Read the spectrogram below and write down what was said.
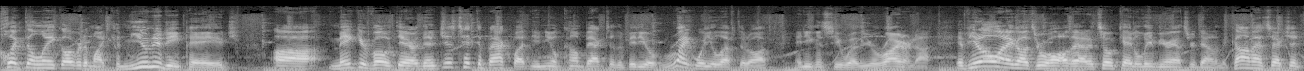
click the link over to my community page, uh, make your vote there, then just hit the back button and you'll come back to the video right where you left it off and you can see whether you're right or not. If you don't want to go through all that, it's okay to leave your answer down in the comment section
